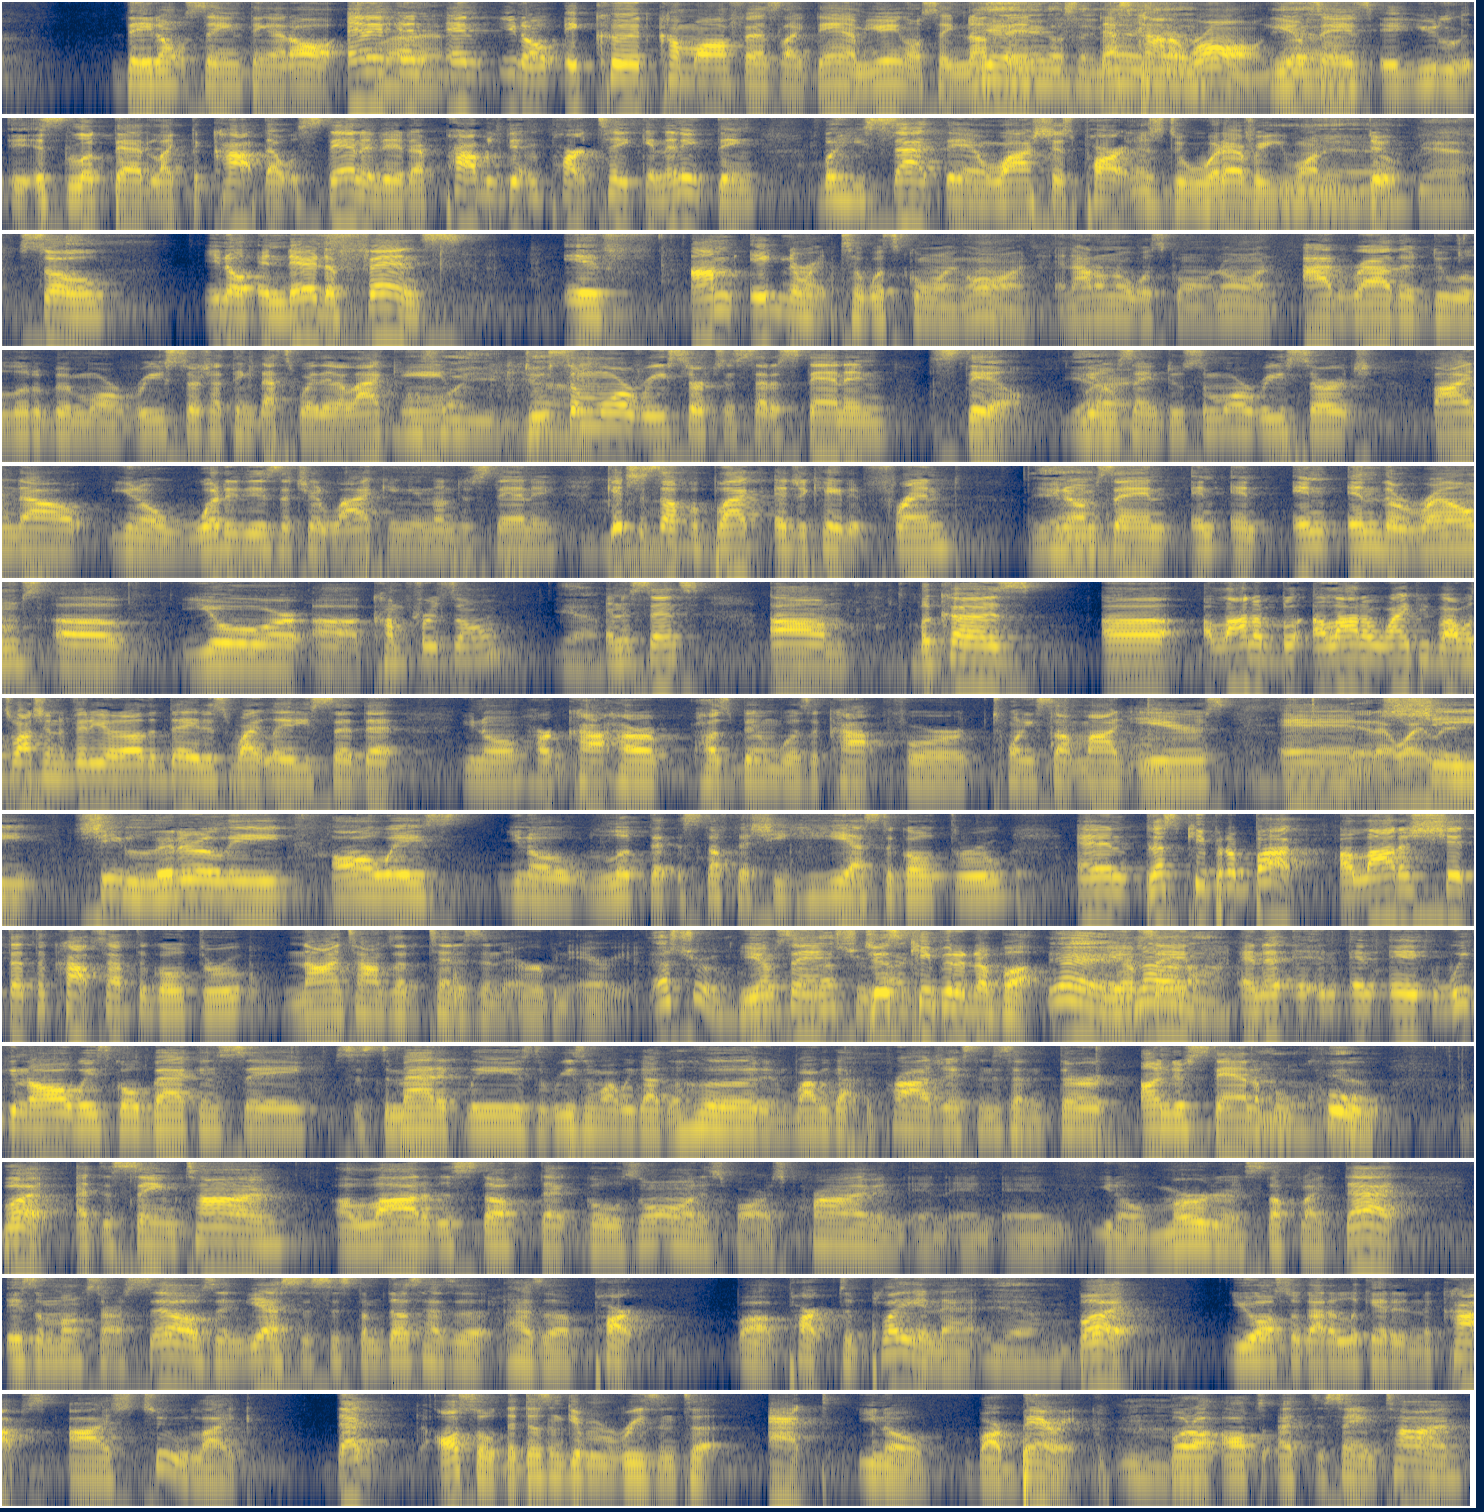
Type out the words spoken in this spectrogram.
they don't say anything at all. And, it, Right. and and you know it could come off as like, damn, you ain't gonna say nothing. ain't gonna say That's kind of yeah. wrong. You know what I'm saying? It's, it, you, it's looked at like the cop that was standing there that probably didn't partake in anything, but he sat there and watched his partners do whatever he wanted to do. Yeah. So, you know, in their defense, if I'm ignorant to what's going on and I don't know what's going on, I'd rather do a little bit more research. I think that's where they're lacking. You- do yeah. some more research instead of standing still. you know what I'm saying? Do some more research. Find out, you know, what it is that you're lacking in understanding. Get yourself a black educated friend. You know what I'm saying? In in in, in the realms of your uh, comfort zone. Yeah. In a sense, um, because uh, a lot of a lot of white people. I was watching a video the other day. This white lady said that you know her cop, her husband was a cop for twenty something odd mm-hmm. years, and Yeah, she lady. she literally always you know looked at the stuff that she he has to go through. And let's keep it a buck. A lot of shit that the cops have to go through, nine times out of ten, is in the urban area. That's true. You know what I'm saying? That's true. Just I- keep it in a buck. Yeah, yeah, you know what I'm no, saying? no. And, and, and, it, we can always go back and say systematically is the reason why we got the hood and why we got the projects and this and the third. Understandable, Yeah. cool. But at the same time, a lot of the stuff that goes on as far as crime and, and, and, and you know murder and stuff like that is amongst ourselves. And yes, the system does has a has a part uh, part to play in that. Yeah. But you also got to look at it in the cops' eyes too. Like that also that doesn't give them a reason to act, you know, barbaric. Mm-hmm. But at the same time,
